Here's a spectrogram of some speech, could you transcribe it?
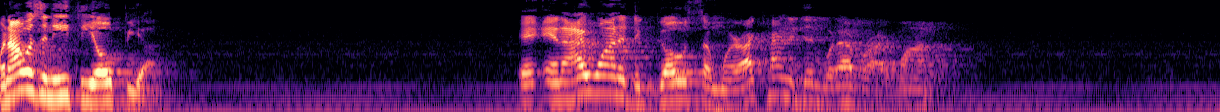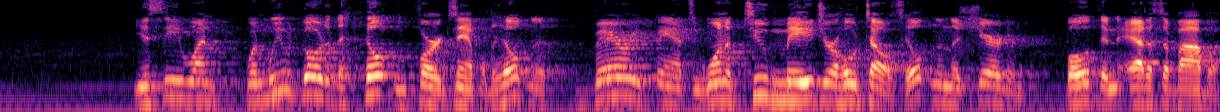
When I was in Ethiopia, and I wanted to go somewhere, I kind of did whatever I wanted. You see, when, when we would go to the Hilton, for example, the Hilton is very fancy, one of two major hotels, Hilton and the Sheraton, both in Addis Ababa.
